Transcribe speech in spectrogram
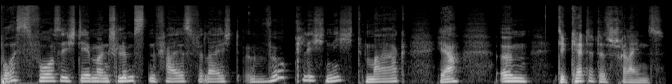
Boss vor sich, den man schlimmstenfalls vielleicht wirklich nicht mag. Ja. Ähm, Die Kette des Schreins.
